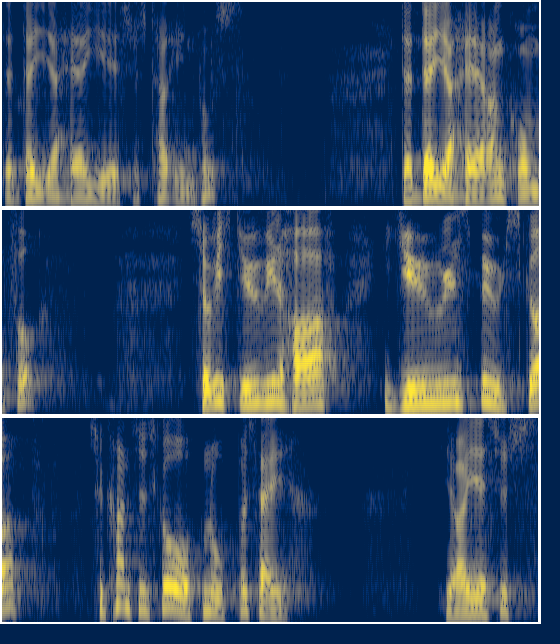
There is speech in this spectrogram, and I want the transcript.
Det er disse her Jesus tar inn hos. Det er disse her han kom for. Så hvis du vil ha julens budskap, så kanskje du skal åpne opp og si Ja, Jesus.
